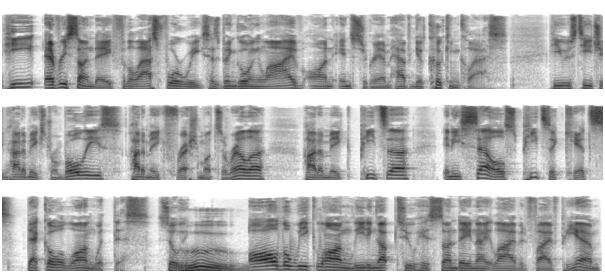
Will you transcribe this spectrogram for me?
He every Sunday for the last four weeks has been going live on Instagram having a cooking class. He was teaching how to make strombolis, how to make fresh mozzarella, how to make pizza, and he sells pizza kits that go along with this. So Ooh. all the week long leading up to his Sunday night live at 5 p.m.,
